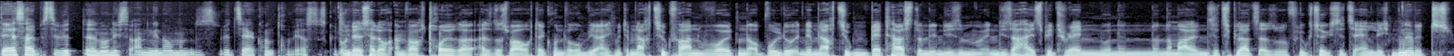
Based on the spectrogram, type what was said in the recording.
deshalb ist, wird er noch nicht so angenommen. Das wird sehr kontrovers diskutiert. Und der ist halt auch einfach teurer. Also das war auch der Grund, warum wir eigentlich mit dem Nachtzug fahren wollten, obwohl du in dem Nachtzug ein Bett hast und in diesem in dieser Highspeed-Train nur einen normalen Sitzplatz, also Flugzeugsitz ähnlich, nur Ja. mit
